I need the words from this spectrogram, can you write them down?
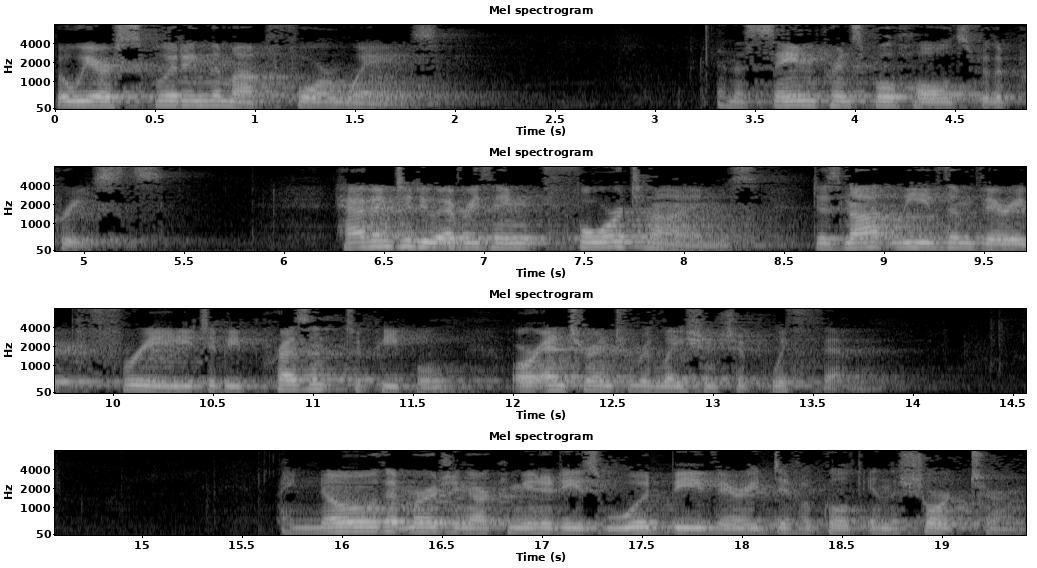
but we are splitting them up four ways. And the same principle holds for the priests. Having to do everything four times does not leave them very free to be present to people or enter into relationship with them. I know that merging our communities would be very difficult in the short term,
